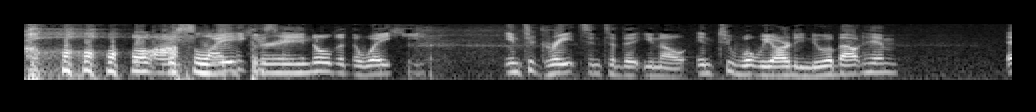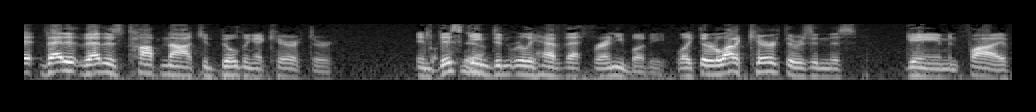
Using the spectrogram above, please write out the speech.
Oh, the way Ocelot he's three. handled and the way he integrates into the you know into what we already knew about him, eh, that that is top notch in building a character. And this Yeah. game didn't really have that for anybody. Like there are a lot of characters in this game in five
